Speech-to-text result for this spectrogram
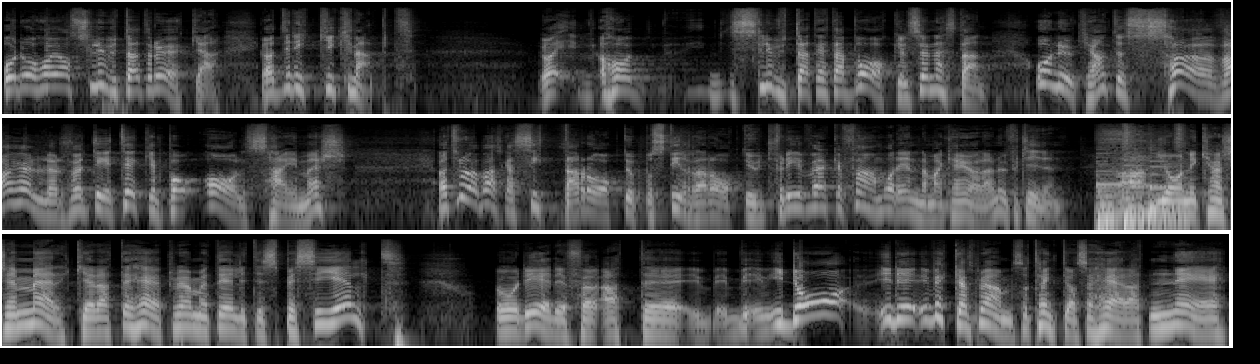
Och då har jag slutat röka. Jag dricker knappt. Jag har slutat äta bakelser nästan. Och nu kan jag inte söva heller för det är ett tecken på Alzheimers. Jag tror jag bara ska sitta rakt upp och stirra rakt ut för det verkar fan vara det enda man kan göra nu för tiden. Ja, ni kanske märker att det här programmet är lite speciellt. Och det är det för att eh, idag, i, det, i veckans program, så tänkte jag så här att nej,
